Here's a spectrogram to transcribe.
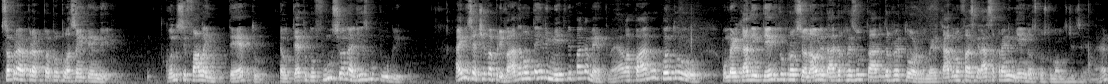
só para a população entender, quando se fala em teto, é o teto do funcionalismo público. A iniciativa privada não tem limite de pagamento, né? ela paga o quanto o mercado entende que o profissional lhe dá o resultado do retorno. O mercado não faz graça para ninguém, nós costumamos dizer. Né?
